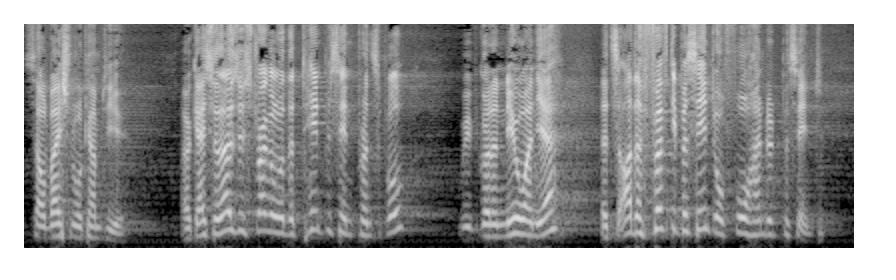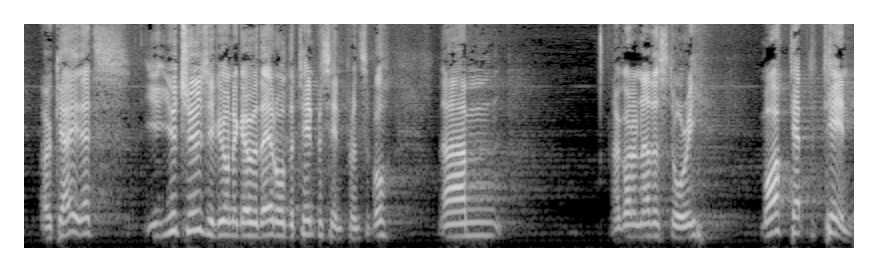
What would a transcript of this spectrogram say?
salvation will come to you. Okay, so those who struggle with the 10% principle, we've got a new one here. It's either 50% or 400%. Okay, that's you choose if you want to go with that or the 10% principle. Um, I got another story. Mark chapter 10.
